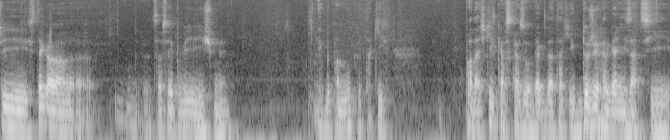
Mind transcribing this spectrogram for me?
Czyli z tego, e, co sobie powiedzieliśmy, jakby Pan mógł takich podać kilka wskazówek dla takich dużych organizacji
